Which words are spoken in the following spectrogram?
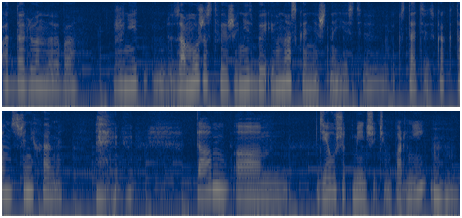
отдаленного женить, замужества и женитьбы и у нас, конечно, есть. Э, Кстати, как там с женихами? Там ам, девушек меньше, чем парней. Мгм.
